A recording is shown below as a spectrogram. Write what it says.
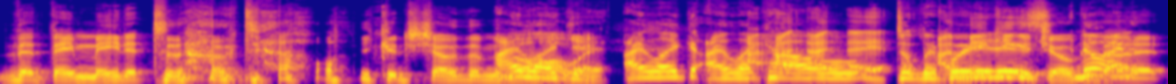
that they made it to the hotel. you could show them. In I the like hallway. it. I like I like how I, I, I, deliberate I'm making a joke No, about it,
